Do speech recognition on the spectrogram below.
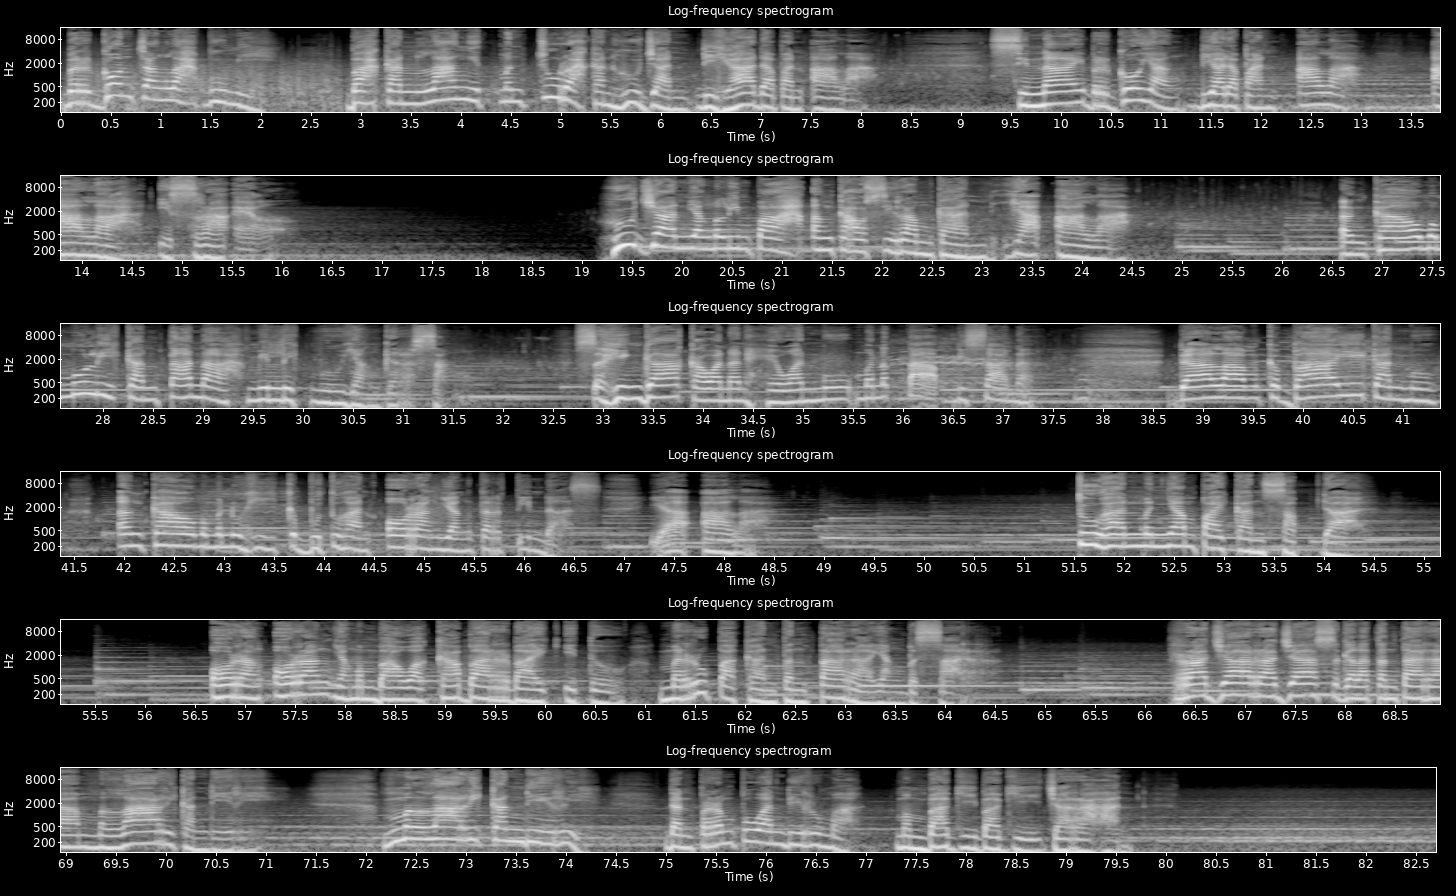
Bergoncanglah bumi, bahkan langit mencurahkan hujan di hadapan Allah. Sinai bergoyang di hadapan Allah Allah Israel. Hujan yang melimpah engkau siramkan, ya Allah. Engkau memulihkan tanah milikmu yang gersang. Sehingga kawanan hewanmu menetap di sana. Dalam kebaikanmu, Engkau memenuhi kebutuhan orang yang tertindas, ya Allah. Tuhan menyampaikan sabda. Orang-orang yang membawa kabar baik itu merupakan tentara yang besar. Raja-raja segala tentara melarikan diri melarikan diri, dan perempuan di rumah membagi-bagi jarahan.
